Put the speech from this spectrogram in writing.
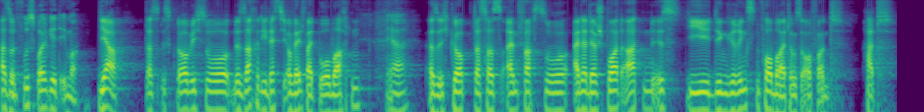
Also, also Fußball geht immer. Ja, das ist, glaube ich, so eine Sache, die lässt sich auch weltweit beobachten. Ja. Also ich glaube, dass das einfach so einer der Sportarten ist, die den geringsten Vorbereitungsaufwand hat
